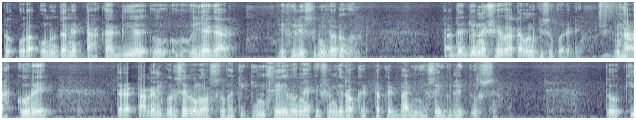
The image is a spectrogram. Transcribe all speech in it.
তো ওরা অনুদানের টাকা দিয়ে ওই জায়গার যে ফিলিস্তিনি জনগণ, তাদের জন্য সেবা তেমন কিছু করেনি। না করে তারা টানেল করছে এবং অস্ত্রপাতি কিনছে এবং একই সঙ্গে রকেট টকেট বানিয়েছে এগুলো করছে। তো কি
